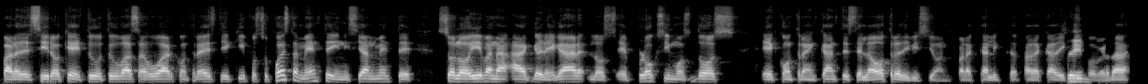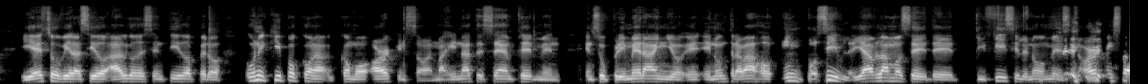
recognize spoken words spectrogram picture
para decir, ok, tú, tú vas a jugar contra este equipo. Supuestamente, inicialmente, solo iban a agregar los próximos dos eh, contraencantes de la otra división para, para cada equipo, ¿verdad? Y eso hubiera sido algo de sentido, pero un equipo como Arkansas, imagínate Sam Pittman en su primer año en, un trabajo imposible, ya hablamos de, difícil en Ole en Arkansas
